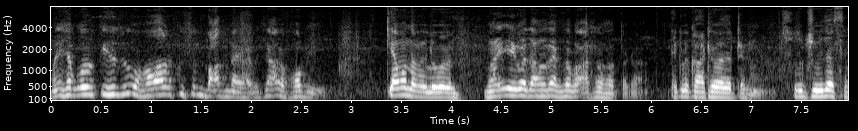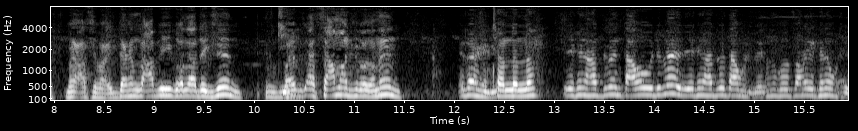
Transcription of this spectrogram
মানে এসব গরু কিছু হওয়ার কিছু বাদ নাই ভাই বুঝছেন? আরও হবে। কেমন দাম এগুলো বলেন? ভাই এবার দাম হলো এক লক্ষ আঠারো হাজার টাকা। এক লক্ষ আঠারো হাজার টাকা। সুযোগ সুবিধা আছে? ভাই আছে ভাই। দেখেন লাভি গলা দেখছেন? আচ্ছা আমার কি কথা নেন। এ দেখেন। চান না? এখানে হাত দেবেন তাও উঠবে এখানে হাত দেবেন তাও উঠবে। এখন বলতো আমি এখানে উঠে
